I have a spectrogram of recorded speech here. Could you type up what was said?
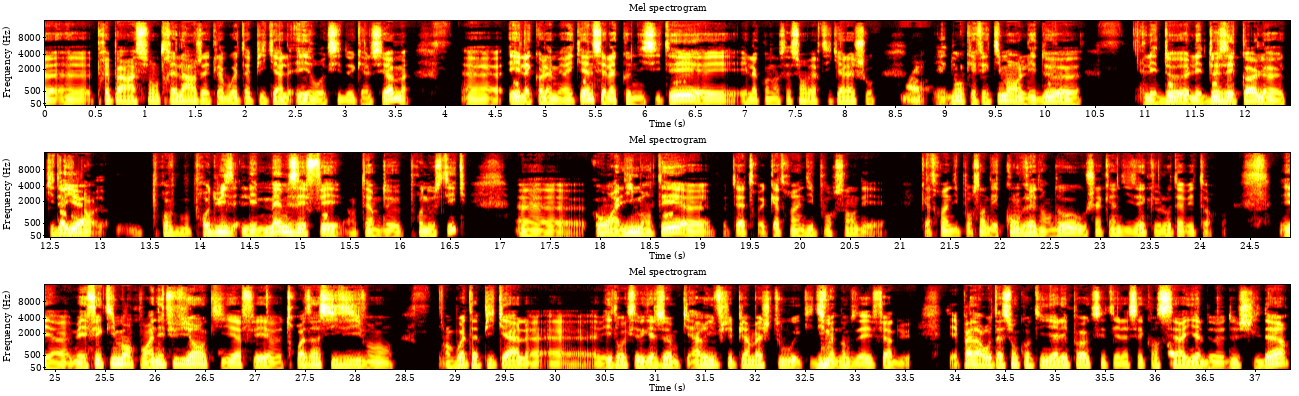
préparation très large avec la boîte apicale et hydroxyde de calcium. Euh, et la colle américaine, c'est la conicité et, la condensation verticale à chaud. Et donc, effectivement, les deux, euh, les deux, les deux écoles euh, qui d'ailleurs produisent les mêmes effets en termes de pronostic ont alimenté peut-être 90% des, 90% des congrès d'endo où chacun disait que l'autre avait tort. Et, mais effectivement, pour un étudiant qui a fait trois incisives en, en boîte apicale, euh, hydroxyde de calcium, qui arrive chez Pierre Machtou et qui dit maintenant que vous allez faire du. Il n'y avait pas la rotation continue à l'époque, c'était la séquence sérielle de, de Schilder.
